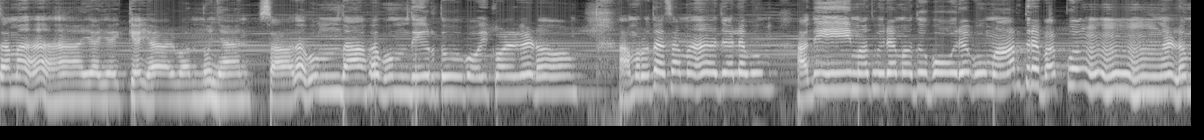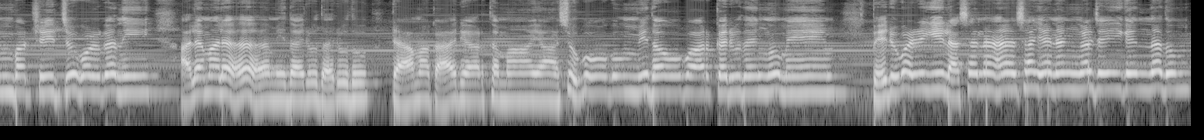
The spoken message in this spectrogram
സമയക്കയാൽ വന്നു ഞാൻ. സാധവും ദാഹവും തീർത്തു പോയിക്കൊള്ളടോ അമൃത സമജലവും അതിമധുര മധുപൂരവും ആർദ്രപക്വങ്ങളും ഭക്ഷിച്ചു കൊള്ളുക നീ അലമലമിതരുതരുതു രാമകാര്യാർത്ഥമായ ആശുപോകും വിധൗ പാർക്കരുതെങ്ങുമേ. പെരുവഴിയിൽ അശന ശയനങ്ങൾ ചെയ്യുന്നതും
